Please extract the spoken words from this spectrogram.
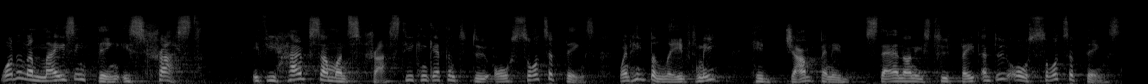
what an amazing thing is trust. If you have someone's trust, you can get them to do all sorts of things. When he believed me, he'd jump and he'd stand on his two feet and do all sorts of things.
